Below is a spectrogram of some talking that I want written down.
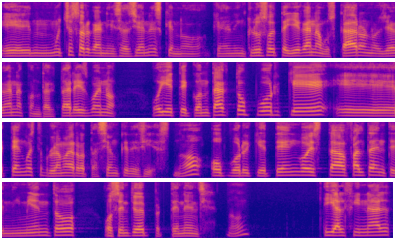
en muchas organizaciones que, no, que incluso te llegan a buscar o nos llegan a contactar, es bueno, oye, te contacto porque eh, tengo este problema de rotación que decías, ¿no? O porque tengo esta falta de entendimiento o sentido de pertenencia, ¿no? Y al final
